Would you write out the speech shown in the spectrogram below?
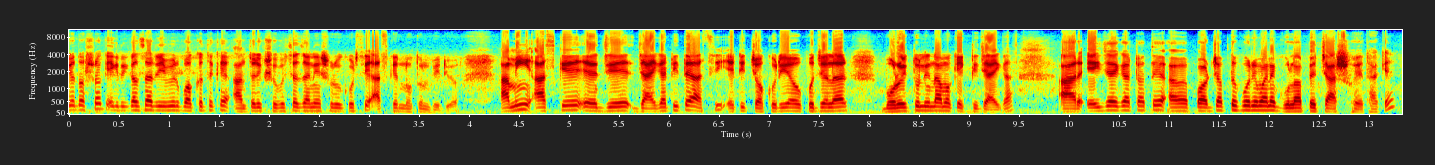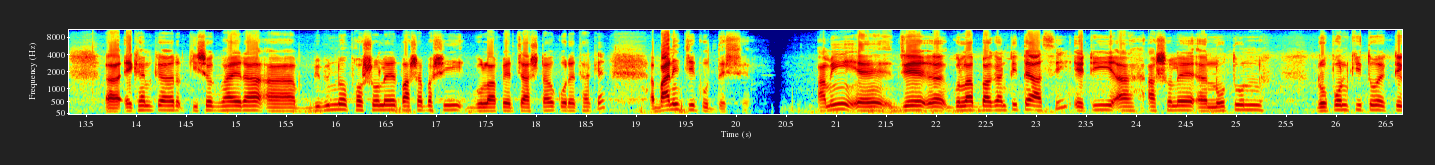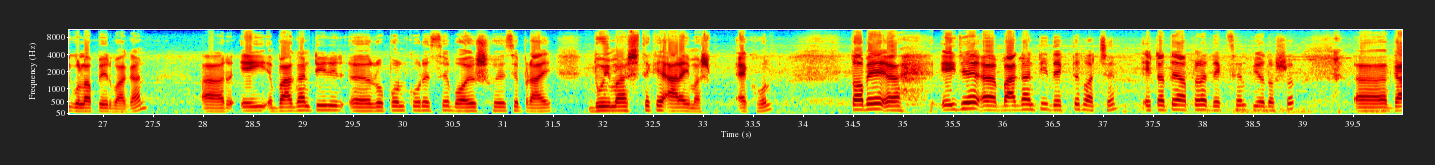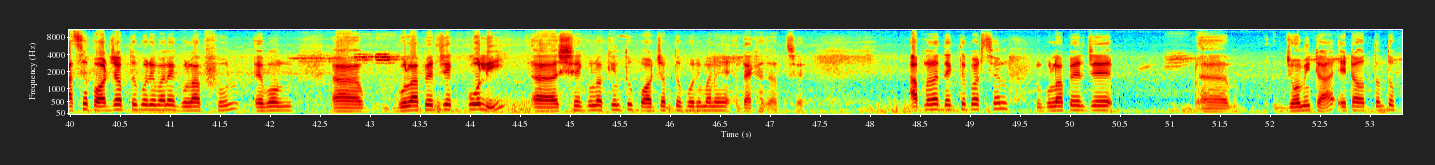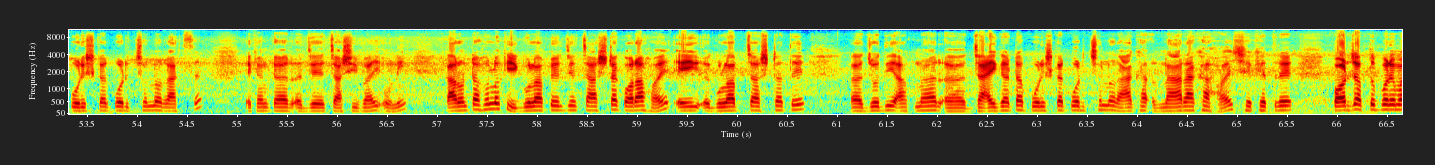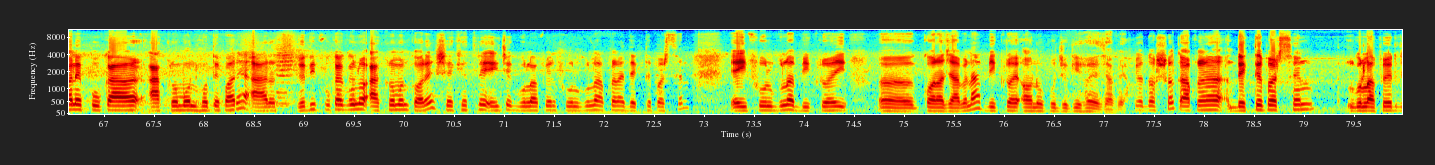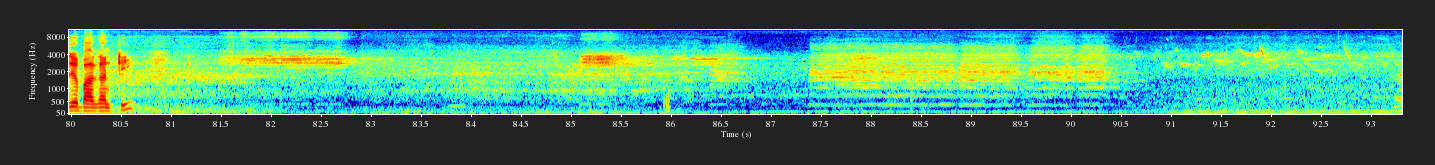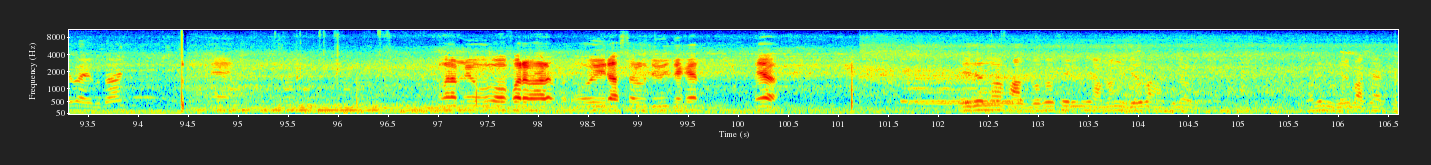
প্রিয় দর্শক এগ্রিকালচার রিভিউর পক্ষ থেকে আন্তরিক শুভেচ্ছা জানিয়ে শুরু করছি আজকের নতুন ভিডিও আমি আজকে যে জায়গাটিতে আছি, এটি চকরিয়া উপজেলার বড়ইতলি নামক একটি জায়গা। আর এই জায়গাটাতে পর্যাপ্ত পরিমাণে গোলাপের চাষ হয়ে থাকে। এখানকার কৃষক ভাইরা বিভিন্ন ফসলের পাশাপাশি গোলাপের চাষটাও করে থাকে, বাণিজ্যিক উদ্দেশ্যে। আমি যে গোলাপ বাগানটিতে আছি, এটি আসলে নতুন রোপণকৃত একটি গোলাপের বাগান। আর এই বাগানটির রোপণ করেছে, বয়স হয়েছে প্রায় দুই মাস থেকে আড়াই মাস এখন। তবে এই যে বাগানটি দেখতে পাচ্ছেন, এটাতে আপনারা দেখছেন, প্রিয় দর্শক গাছে পর্যাপ্ত পরিমাণে গোলাপ ফুল এবং গোলাপের যে কলি সেগুলো কিন্তু পর্যাপ্ত পরিমাণে দেখা যাচ্ছে। আপনারা দেখতে পাচ্ছেন, গোলাপের যে জমিটা এটা অত্যন্ত পরিষ্কার পরিচ্ছন্ন রাখছে এখানকার যে চাষি ভাই উনি। কারণটা হলো কি, গোলাপের যে চাষটা করা হয়, এই গোলাপ চাষটাতে যদি আপনার জায়গাটা পরিষ্কার পরিচ্ছন্ন রাখা, না রাখা হয়, সেক্ষেত্রে পর্যাপ্ত পরিমাণে পোকা আক্রমণ হতে পারে। আর যদি পোকাগুলো আক্রমণ করে, সেক্ষেত্রে এই যে গোলাপের ফুলগুলো আপনারা দেখতে পাচ্ছেন, এই ফুলগুলো বিক্রয় করা যাবে না, বিক্রয় অনুপযোগী হয়ে যাবে। দর্শক, আপনারা দেখতে পাচ্ছেন গোলাপের যে বাগানটি আমার আপনি ওপারে ওই রাস্তার যদি দেখেন। হ্যাঁ এই জন্য পাঁচ বছর সেরকম আমরা নিজের বানাচ্ছিল আমাদের নিজের বাসা আর কি।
